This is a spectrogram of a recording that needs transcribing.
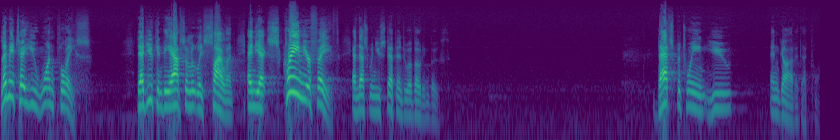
Let me tell you one place that you can be absolutely silent and yet scream your faith, and that's when you step into a voting booth. That's between you and God at that point.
